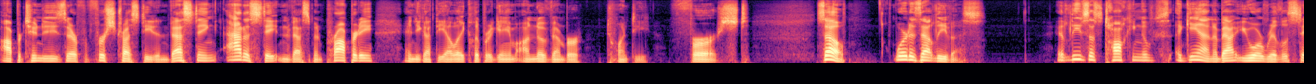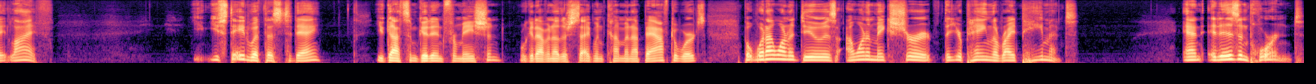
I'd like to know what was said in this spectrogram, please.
opportunities there for first trust deed investing, out of state investment property, and you got the LA Clipper game on November 21st. So, where does that leave us? It leaves us talking again about your real estate life. You stayed with us today. You got some good information. We're going to have another segment coming up afterwards. But what I want to do is I want to make sure that you're paying the right payment. And it is important.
